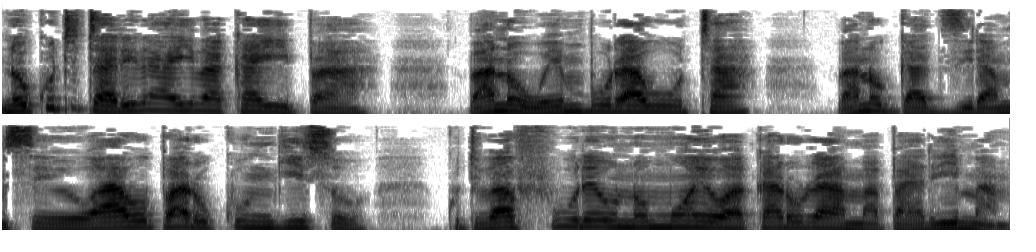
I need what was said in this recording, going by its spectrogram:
nokuti tarirai vakaipa vanohwembura uta vanogadzira museve wavo parukungiso kuti vafure uno mwoyo wakarurama parima.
